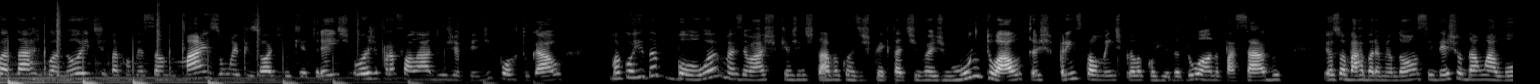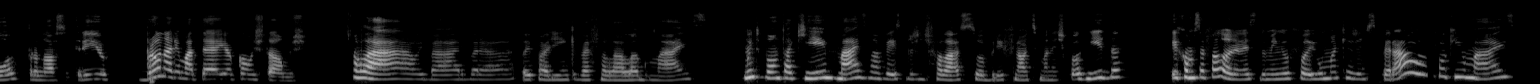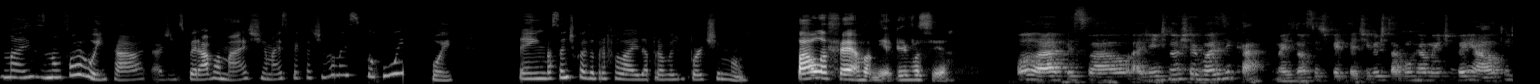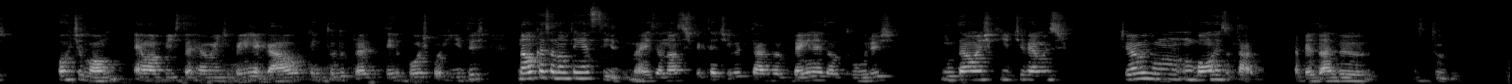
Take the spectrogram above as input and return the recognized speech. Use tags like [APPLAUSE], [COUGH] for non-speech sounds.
boa tarde, boa noite. Está começando mais um episódio do Q3. Hoje para falar do GP de Portugal. Uma corrida boa, mas eu acho que a gente estava com as expectativas muito altas, principalmente pela corrida do ano passado. Eu sou Bárbara Mendonça e deixa eu dar um alô para o nosso trio. Bruna Arimateia, como estamos? Olá, oi Bárbara, oi Paulinha, que vai falar logo mais. Muito bom estar aqui mais uma vez para a gente falar sobre final de semana de corrida. E como você falou, né, nesse domingo foi uma que a gente esperava um pouquinho mais, mas não foi ruim, tá? A gente esperava mais, tinha mais expectativa, mas ruim foi. Tem bastante coisa para falar aí da prova de Portimão. Paula Ferro, amiga, e você? Olá, pessoal. A gente não chegou a zicar, mas nossas expectativas estavam realmente bem altas. Portimão é uma pista realmente bem legal, tem tudo para ter boas corridas. Não que essa não tenha sido, mas a nossa expectativa é que estava bem nas alturas. Então acho que tivemos, tivemos um, um bom resultado, apesar do, de tudo.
